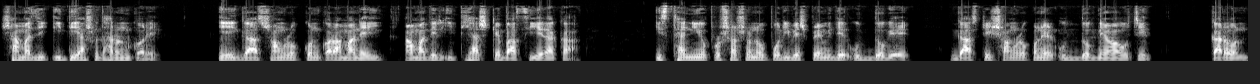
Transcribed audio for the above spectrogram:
সামাজিক ইতিহাসও ধারণ করে। এই গাছ সংরক্ষণ করা মানেই আমাদের ইতিহাসকে বাঁচিয়ে রাখা। স্থানীয় প্রশাসন ও পরিবেশ প্রেমীদের উদ্যোগে গাছটি সংরক্ষণের উদ্যোগ নেওয়া উচিত। কারণ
